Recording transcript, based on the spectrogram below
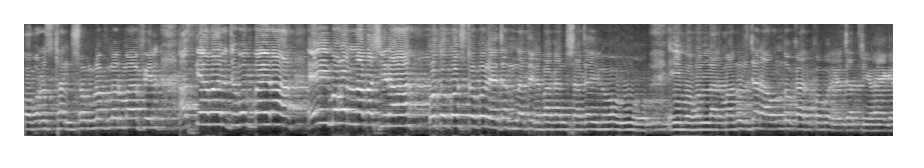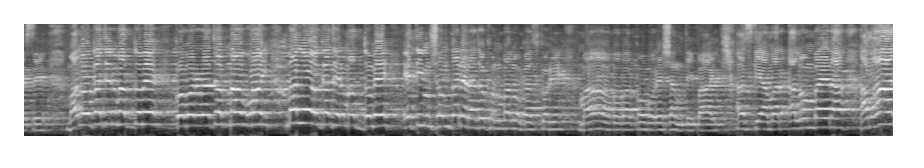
কবরস্থান সংলগ্নর মাহফিল। আজকে আমার যুবক কত কষ্ট করে জান্নাতের বাগান সাজাইলো। এই মহল্লার মানুষ যারা অন্ধকার কবরের যাত্রী হয়ে গেছে, ভালো কাজের মাধ্যমে কবর রাজাব মাফ হয়, ভালো কাজের মাধ্যমে এতিম সন্তানেরা যখন ভালো কাজ করে, মা বাবা কবরে শান্তি পায়। আজকে আমার আলম ভাইয়েরা, আমার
